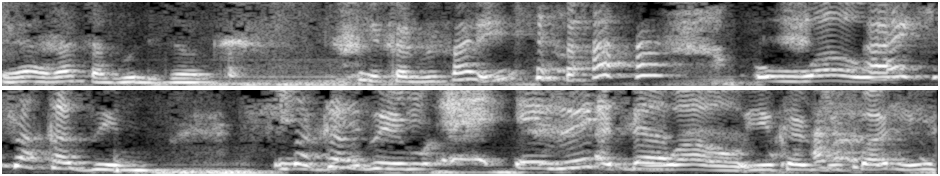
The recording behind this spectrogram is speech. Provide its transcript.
Yeah, that's a good joke. You can be funny. Oh, wow. I- Sarcasm. Sarcasm. Is it? The- wow, you can be funny.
